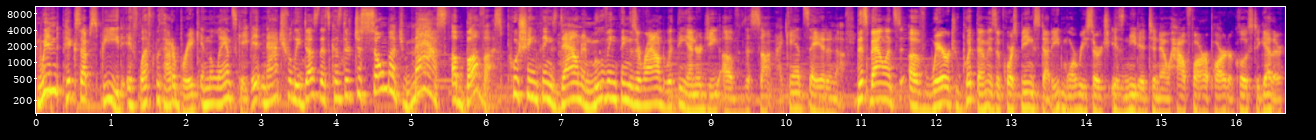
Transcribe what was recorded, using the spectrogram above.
Wind picks up speed if left without a break in the landscape. It naturally does this because there's just so much mass above us, pushing things down and moving things around with the energy of the sun. I can't say it enough. This balance of where to put them is of course being studied. More research is needed to know how far apart or close together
